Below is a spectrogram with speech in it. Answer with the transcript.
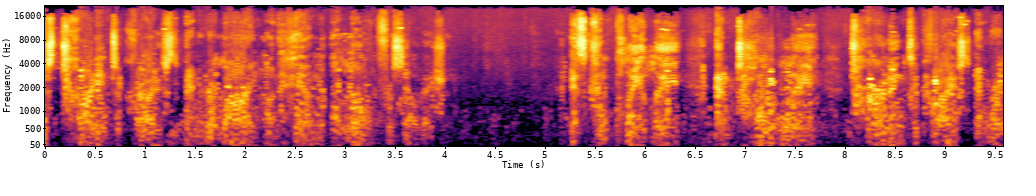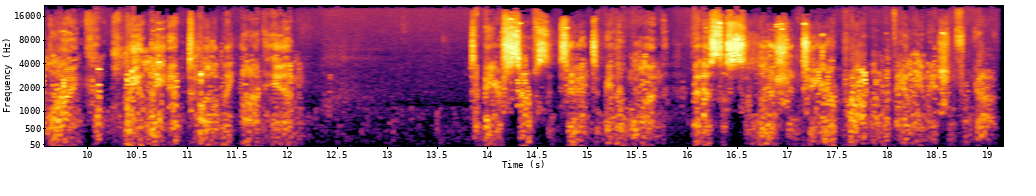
is turning to Christ and relying on Him alone for salvation. It's completely and totally turning to Christ and relying completely and totally on Him to be your substitute, to be the one that is the solution to your problem of alienation from God.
